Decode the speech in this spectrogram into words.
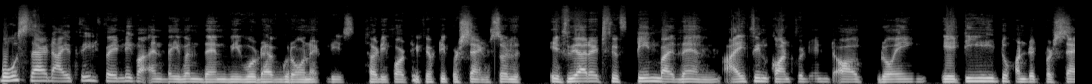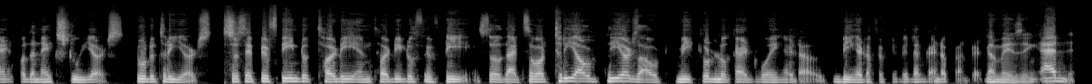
Post that, I feel fairly, and even then we would have grown at least 30, 40, 50%. So if we are at 15 by then, I feel confident of growing 80 to 100% for the next two years, two to three years. So say 15 to 30 and 30 to 50. So that's about three out, three years out. We could look at going at a, being at a 50 million kind of run rate. Amazing. And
